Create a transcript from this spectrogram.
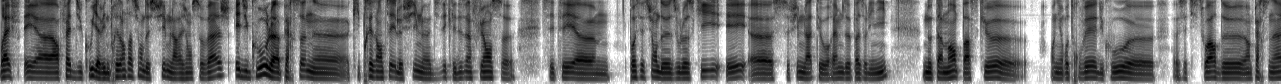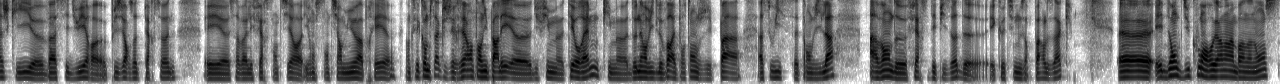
Bref, et euh, en fait, du coup, il y avait une présentation de ce film, La Région Sauvage. Et du coup, la personne euh, qui présentait le film disait que les deux influences, euh, c'était Possession de Zulowski et euh, ce film-là, Théorème de Pasolini, notamment parce que euh, on y retrouvait du coup euh, cette histoire d'un personnage qui va séduire plusieurs autres personnes et ça va les faire sentir, ils vont se sentir mieux après. Donc c'est comme ça que j'ai réentendu parler du film Théorème qui m'a donné envie de le voir et pourtant j'ai pas assouvi cette envie-là avant de faire cet épisode et que tu nous en parles Zach. et donc du coup en regardant la bande-annonce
